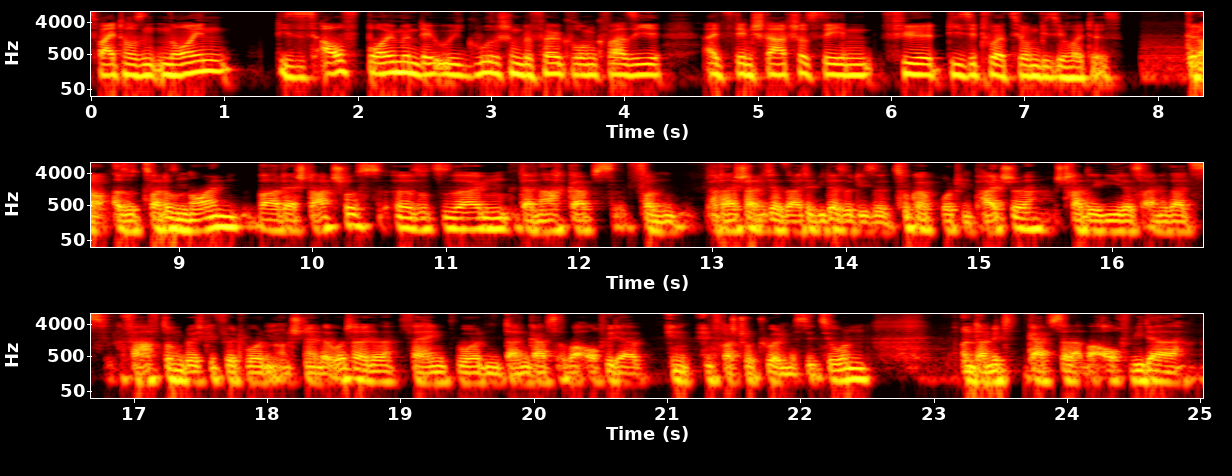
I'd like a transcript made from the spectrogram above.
2009 dieses Aufbäumen der uigurischen Bevölkerung quasi als den Startschuss sehen für die Situation, wie sie heute ist. Genau, also 2009 war der Startschuss äh, sozusagen. Danach gab es von parteistaatlicher Seite wieder so diese Zuckerbrot- und Peitsche-Strategie, dass einerseits Verhaftungen durchgeführt wurden und schnelle Urteile verhängt wurden. Dann gab es aber auch wieder in Infrastrukturinvestitionen. Und damit gab es dann aber auch wieder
